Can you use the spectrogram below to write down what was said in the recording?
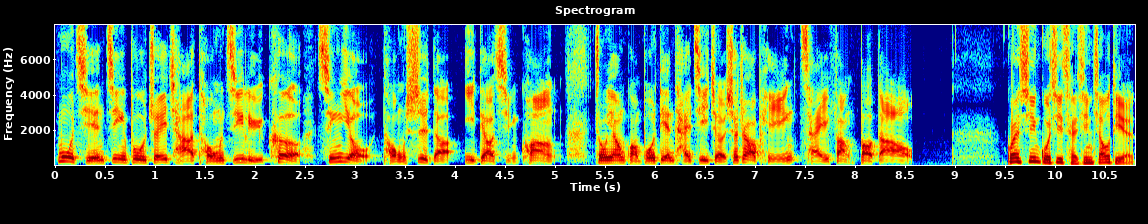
目前进一步追查同机旅客、亲友、同事的疫调情况。中央广播电台记者肖兆。平采访报道，关心国际财经焦点。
